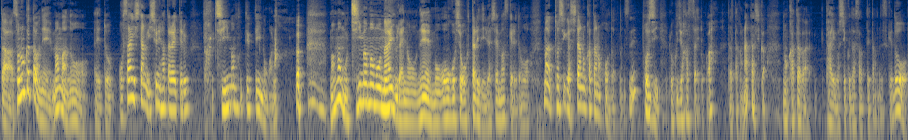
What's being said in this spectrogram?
ター、その方はね、ママの、えっ、ー、と、5歳下の一緒に働いてる、チーママって言っていいのかな？ママもチーママもないぐらいのね、もう大御所お二人でいらっしゃいますけれども、まあ、年が下の方の方だったんですね。当時、68歳とかだったかな、確か、の方が対応してくださってたんですけど、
